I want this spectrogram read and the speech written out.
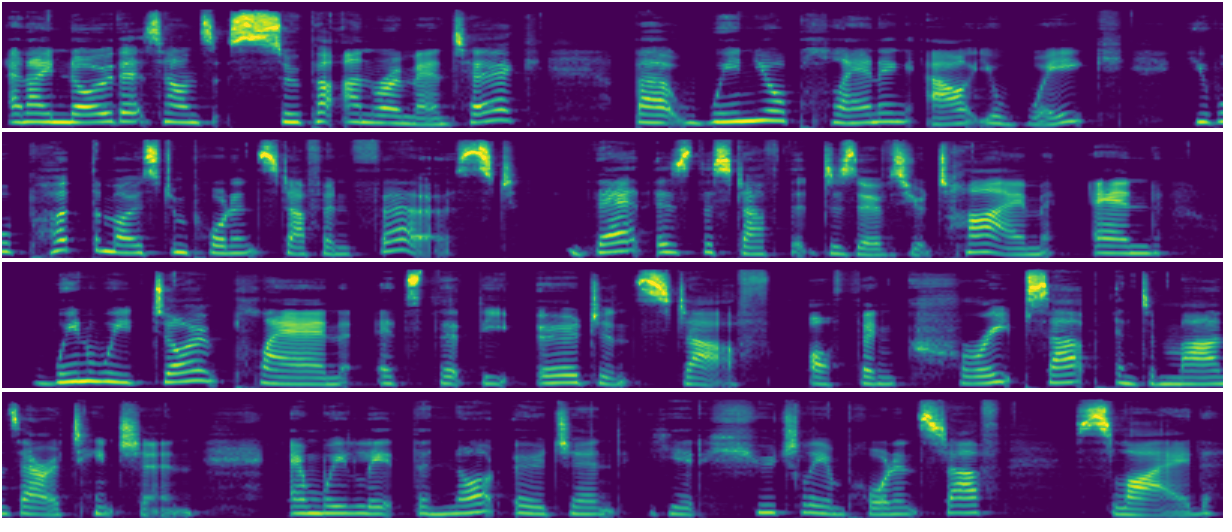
And I know that sounds super unromantic, but when you're planning out your week, you will put the most important stuff in first. That is the stuff that deserves your time. And when we don't plan, it's that the urgent stuff often creeps up and demands our attention, and we let the not urgent yet hugely important stuff slide.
